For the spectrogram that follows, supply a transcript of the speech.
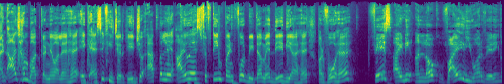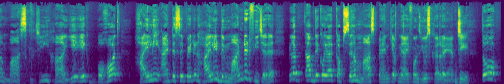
and आज हम बात करने वाले हैं एक ऐसे फीचर की जो एप्पल ने iOS 15.4 बीटा में दे दिया है और वो है face ID unlock while you are wearing a mask जी हाँ ये एक बहुत highly anticipated highly demanded feature है। मतलब आप देखो यार कब से हम मास्क पहन के अपने आईफोन यूज़ कर रहे हैं। जी। तो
